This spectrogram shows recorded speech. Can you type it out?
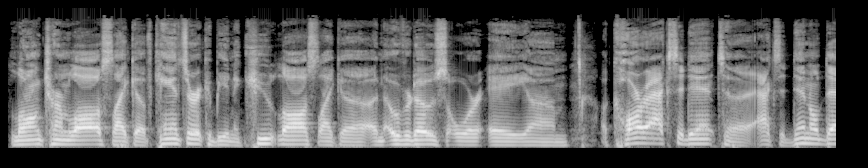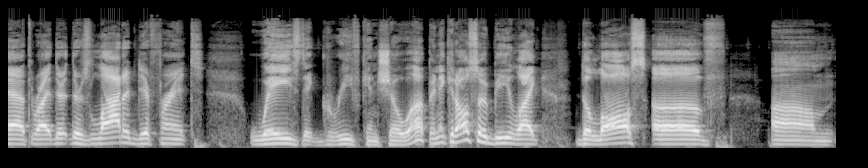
long-term loss, like of cancer. It could be an acute loss, like a, an overdose or a um, a car accident, uh, accidental death, right? There, there's a lot of different ways that grief can show up, and it could also be like the loss of um,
